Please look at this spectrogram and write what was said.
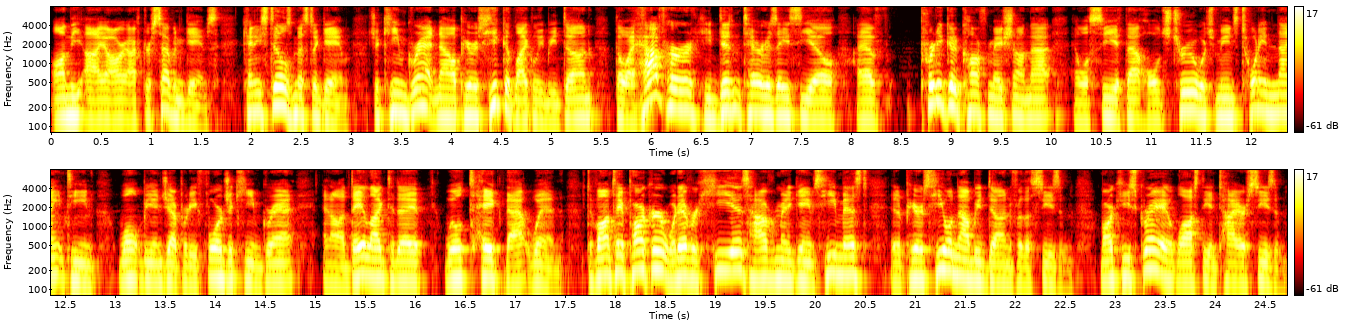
on the IR after seven games. Kenny Stills missed a game. Jakeem Grant now appears he could likely be done, though I have heard he didn't tear his ACL. I have pretty good confirmation on that, and we'll see if that holds true, which means 2019 won't be in jeopardy for Jakeem Grant. And on a day like today, we'll take that win. DeVante Parker, whatever he is, however many games he missed, it appears he will now be done for the season. MarQueis Gray lost the entire season.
